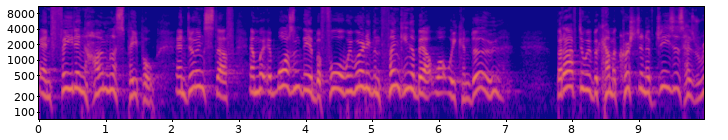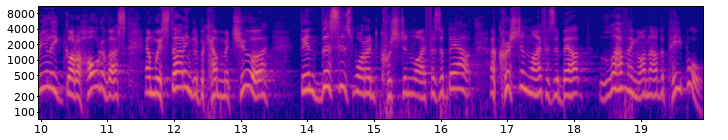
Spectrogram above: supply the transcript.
and feeding homeless people, and doing stuff. And it wasn't there before. We weren't even thinking about what we can do. But after we become a Christian, if Jesus has really got a hold of us and we're starting to become mature, then this is what a Christian life is about. A Christian life is about loving on other people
